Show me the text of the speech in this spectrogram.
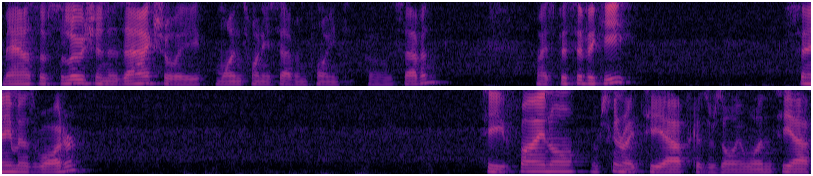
mass of solution is actually 127.07. My specific heat, same as water. T final, I'm just going to write TF because there's only one TF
